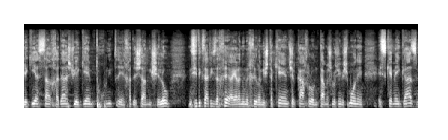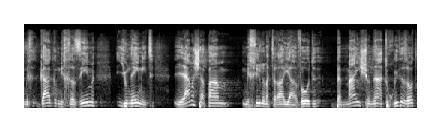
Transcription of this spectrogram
יגיע שר חדש, הוא יגיע עם תוכנית חדשה משלו. ניסיתי קצת להיזכר, היה לנו מחיר למשתכן של כחלון, תמ"א 38, הסכמי גז, גג, מכרזים, you name it. למה שהפעם מחיר למטרה יעבוד? במה היא שונה התוכנית הזאת?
